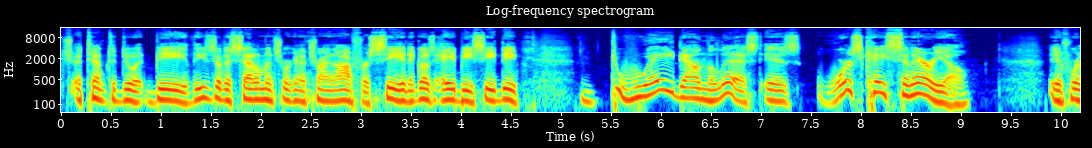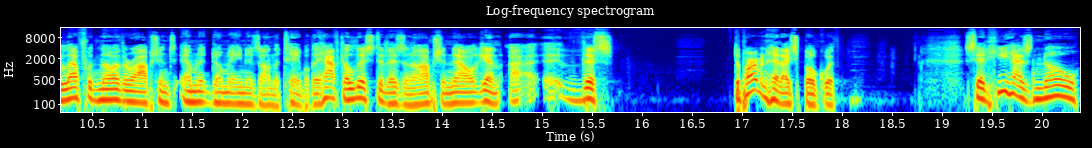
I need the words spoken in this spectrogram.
to attempt to do it b. These are the settlements we're going to try and offer c. And it goes a b c d. Way down the list is worst case scenario if we're left with no other options eminent domain is on the table. They have to list it as an option. Now again I, this department head i spoke with said he has no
